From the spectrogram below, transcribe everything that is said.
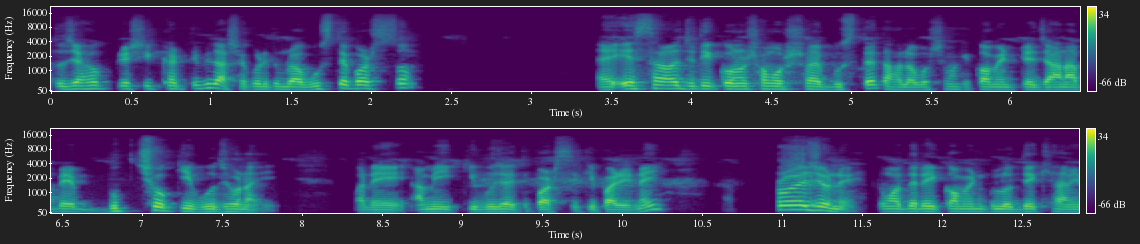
তো যাই হোক, প্রিয় শিক্ষার্থীবৃন্দ, আশা করি তোমরা বুঝতে পারছ। এছাড়াও যদি কোনো সমস্যা হয় বুঝতে, তাহলে অবশ্যই আমাকে কমেন্টে জানাবে। বুঝছ কি বুঝো নাই? মানে আমি কি বুঝাইতে পারছি কি পারি নাই? প্রয়োজনে তোমাদের এই কমেন্টগুলো দেখে আমি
